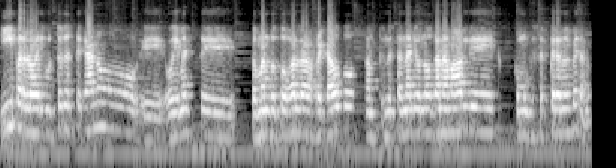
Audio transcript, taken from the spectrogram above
y para los agricultores secanos, eh, obviamente tomando todos los recaudos ante un escenario no tan amable como que se espera en el verano.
